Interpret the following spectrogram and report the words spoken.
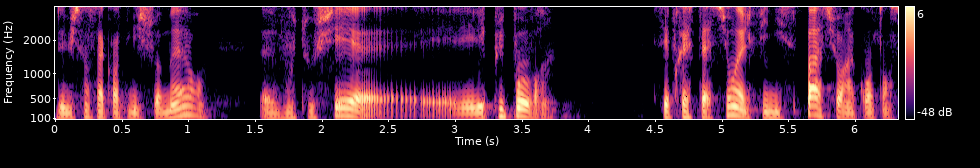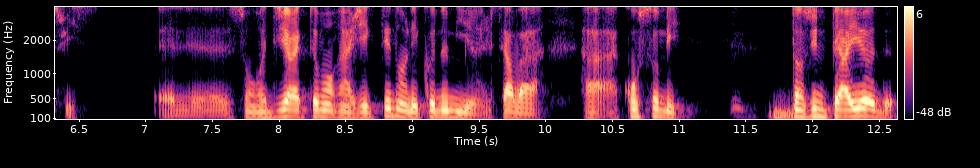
de 850 000 chômeurs, vous touchez les, plus pauvres. Ces prestations, elles finissent pas sur un compte en Suisse. Elles sont directement réinjectées dans l'économie. Elles servent à consommer dans une période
